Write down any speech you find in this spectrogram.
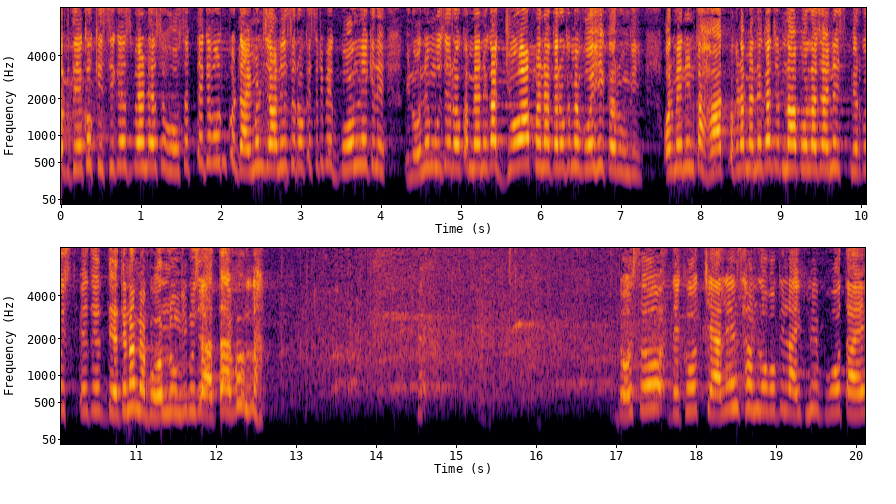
अब देखो किसी के हस्बैंड ऐसे हो सकते हैं कि वो उनको डायमंड जाने से रोके सिर्फ़ एक बोलने के लिए। इन्होंने मुझे रोका, मैंने कहा, जो आप मना करोगे, मैं वो ही करूँगी। और मैंने इनका हाथ पकड़ा, मैंने कहा, जब ना बोला जाए ना मेरे को स्पेस दे देना, मैं बोल लूँगी, मुझे आता है बोलना। दोस्तों, देखो चैलेंज हम लोगों की लाइफ में बहुत आए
